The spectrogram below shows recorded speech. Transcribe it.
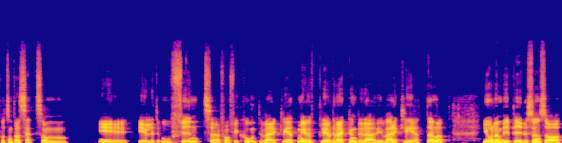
på ett sånt här sätt som är, är lite ofint, så här, från fiktion till verklighet. Men jag upplevde verkligen det där i verkligheten. Att Jordan B. Peterson sa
